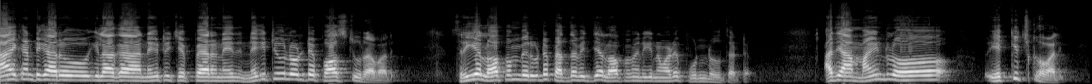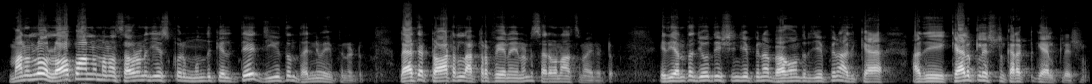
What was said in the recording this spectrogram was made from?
నాయకంటి గారు ఇలాగా నెగిటివ్ చెప్పారనేది నెగిటివ్లో ఉంటే పాజిటివ్ రావాలి. స్త్రీయ లోపం పెరుగుంటే పెద్ద విద్య లోపం పెరిగిన వాడే పూర్ణుడు అవుతాడు అది ఆ మైండ్లో ఎక్కించుకోవాలి. మనలో లోపాలను మనం సవరణ చేసుకొని ముందుకెళ్తే జీవితం ధన్యమైపోయినట్టు. లేకపోతే టోటల్ అట్టర్ ఫెయిల్ అయినట్టు సర్వనాశనం అయినట్టు. ఇది ఎంత జ్యోతిష్యం చెప్పినా భగవంతుడు చెప్పినా అది క్యా అది క్యాలిక్యులేషన్ కరెక్ట్ క్యాలిక్యులేషన్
